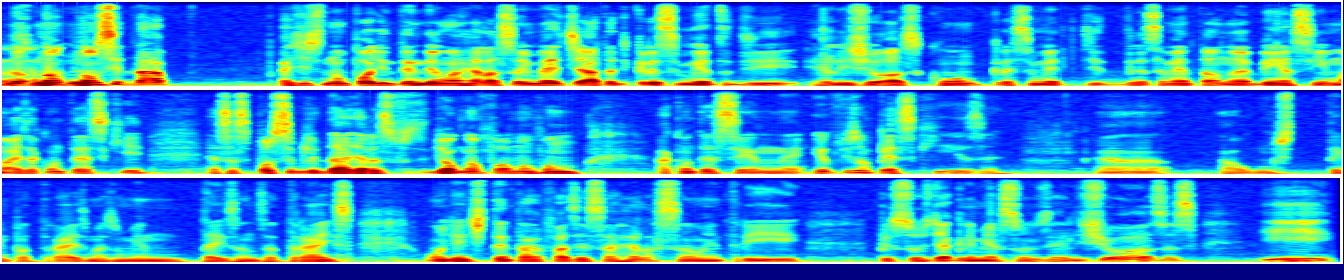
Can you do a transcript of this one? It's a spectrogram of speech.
Não, não, não se dá a gente não pode entender uma relação imediata de crescimento de religiosos com crescimento de doença mental. Não é bem assim, mas acontece que essas possibilidades, elas de alguma forma vão acontecendo. Né? Eu fiz uma pesquisa ah, há alguns tempo atrás, mais ou menos 10 anos atrás, onde a gente tentava fazer essa relação entre pessoas de agremiações religiosas e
